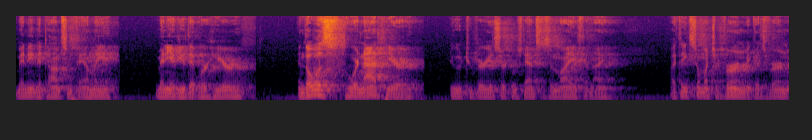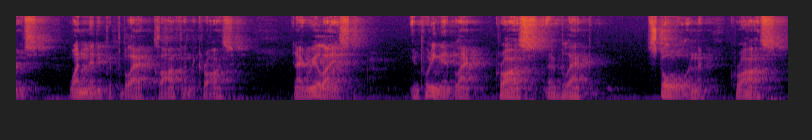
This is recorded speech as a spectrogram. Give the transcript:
many in the Thompson family, many of you that were here, and those who are not here due to various circumstances in life. And I, I think so much of Vern because Vern was one that he put the black cloth on the cross. And I realized in putting that black cross, a black stole on the cross,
